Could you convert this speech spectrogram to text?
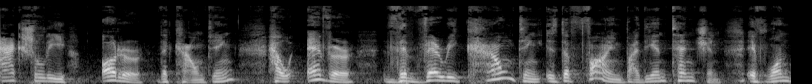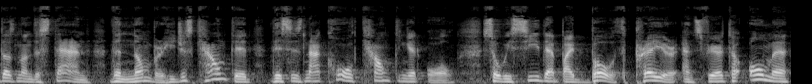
actually utter the counting. However, the very counting is defined by the intention. If one doesn't understand the number he just counted, this is not called counting at all. So we see that by both prayer and Sfirat Omer,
